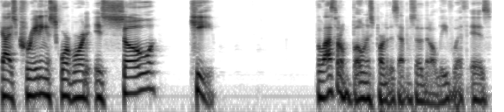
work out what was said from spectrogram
Guys, creating a scoreboard is so key. The last little bonus part of this episode that I'll leave with is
